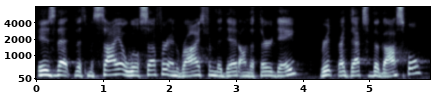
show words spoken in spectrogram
is that the Messiah will suffer and rise from the dead on the third day. Right? That's the gospel.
